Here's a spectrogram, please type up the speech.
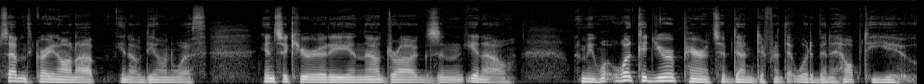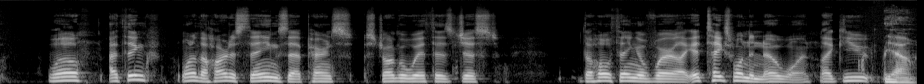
seventh grade on up, you know, dealing with insecurity and now drugs, and you know, I mean, what, what could your parents have done different that would have been a help to you? Well, I think one of the hardest things that parents struggle with is just the whole thing of where like it takes one to know one. Like you Yeah,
